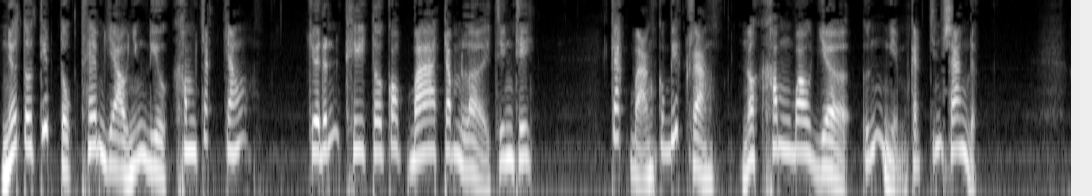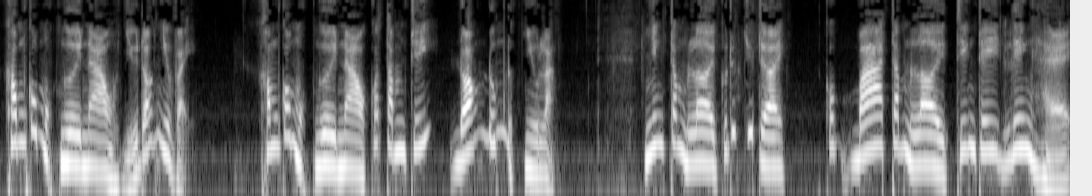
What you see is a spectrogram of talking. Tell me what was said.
Nếu tôi tiếp tục thêm vào những điều không chắc chắn, cho đến khi tôi có 300 lời tiên tri, các bạn có biết rằng nó không bao giờ ứng nghiệm cách chính xác được. Không có một người nào dự đoán như vậy. Không có một người nào có tâm trí đoán đúng được nhiều lần. Nhưng trong lời của Đức Chúa Trời, có 300 lời tiên tri liên hệ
